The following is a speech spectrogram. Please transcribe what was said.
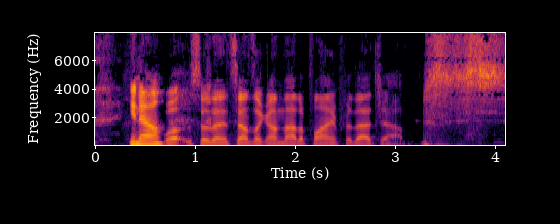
you know? Well, so then it sounds like I'm not applying for that job.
